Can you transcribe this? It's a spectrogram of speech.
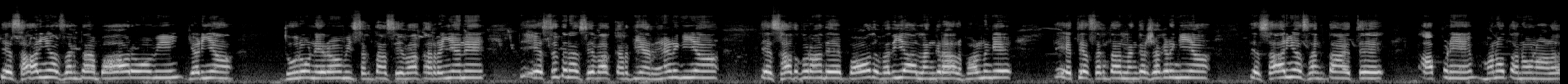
ਤੇ ਸਾਰੀਆਂ ਸੰਗਤਾਂ ਬਾਹਰੋਂ ਵੀ, ਜਿਹੜੀਆਂ ਦੂਰੋਂ ਨੇੜੋਂ ਵੀ ਸੰਗਤਾਂ ਸੇਵਾ ਕਰ ਰਹੀਆਂ ਨੇ, ਤੇ ਇਸੇ ਤਰ੍ਹਾਂ ਸੇਵਾ ਕਰਦੀਆਂ ਰਹਿਣਗੀਆਂ। ਤੇ ਸਤਿਗੁਰਾਂ ਦੇ ਬਹੁਤ ਵਧੀਆ ਲੰਗਰ ਹਾਲ ਬਣਨਗੇ ਤੇ ਇੱਥੇ ਸੰਗਤਾਂ ਲੰਗਰ ਛਕਣਗੀਆਂ, ਤੇ ਸਾਰੀਆਂ ਸੰਗਤਾਂ ਇੱਥੇ ਆਪਣੇ ਮਨੋ ਤਨੋ ਨਾਲ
